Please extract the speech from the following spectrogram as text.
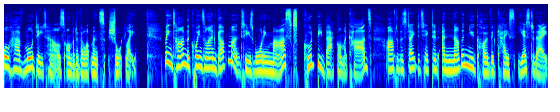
We'll have more details on the developments shortly. Meantime, the Queensland government is warning masks could be back on the cards after the state detected another new COVID case yesterday.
